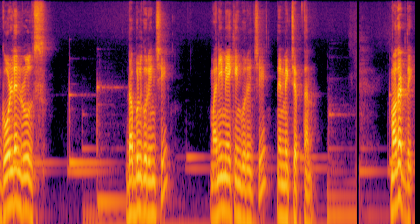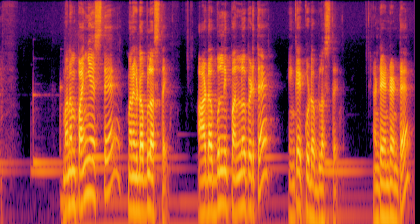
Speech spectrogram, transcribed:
గోల్డెన్ రూల్స్ డబ్బుల గురించి మనీ మేకింగ్ గురించి నేను మీకు చెప్తాను. మొదటిది మనం పని చేస్తే మనకు డబ్బులు వస్తాయి. ఆ డబ్బుల్ని పనిలో పెడితే ఇంకా ఎక్కువ డబ్బులు వస్తాయి. అంటే ఏంటంటే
